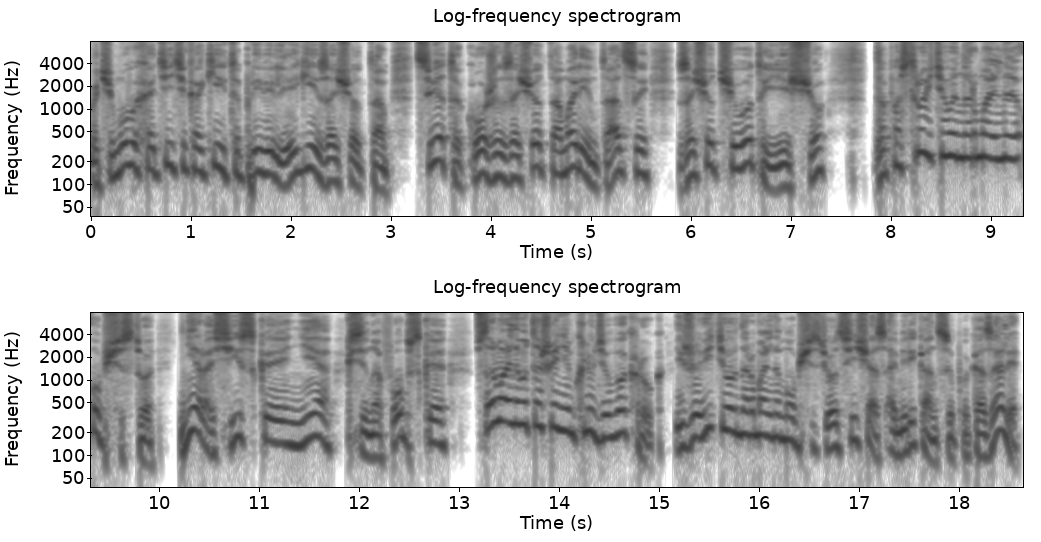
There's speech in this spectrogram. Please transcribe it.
Почему вы хотите какие-то привилегии за счет там цвета кожи, за счет там ориентации, за счет чего-то еще? Да постройте вы нормальное общество. Не российское, не ксенофобское, с нормальным отношением к людям вокруг. И живите вы в нормальном обществе. Вот сейчас американцы показали,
